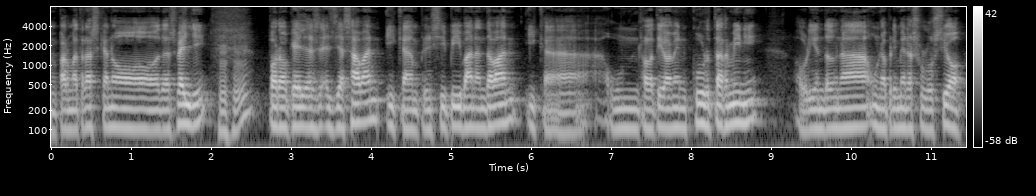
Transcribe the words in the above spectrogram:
em permetràs que no desvetlli, uh mhm. -huh. però que ells, ells ja saben i que en principi van endavant i que a un relativament curt termini haurien de donar una primera solució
